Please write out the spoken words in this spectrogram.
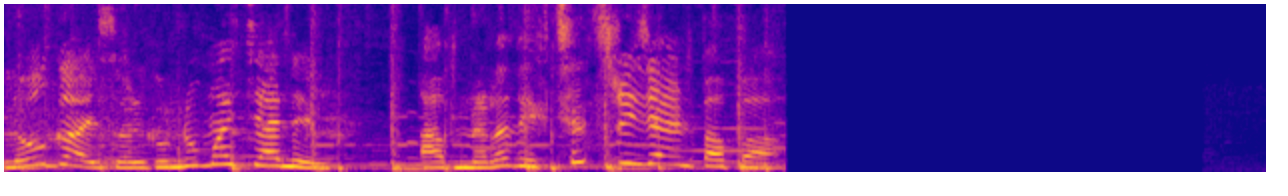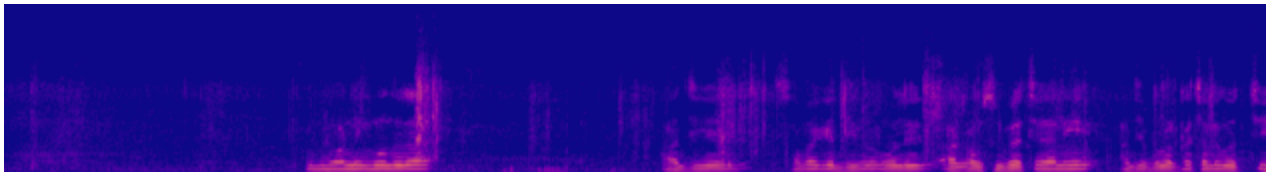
Hello guys welcome to my channel আপনারা দেখছেন সৃজন পাপা। গুড মর্নিং বন্ধুরা। আজকে সবাইকে দীপাবলির আগাম শুভেচ্ছা জানিয়ে আজকে ব্লগটা চালু করছি।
